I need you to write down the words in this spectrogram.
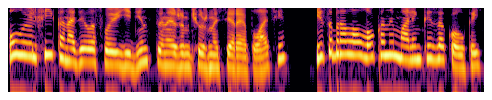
полуэльфийка надела свое единственное жемчужно-серое платье и собрала локоны маленькой заколкой.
